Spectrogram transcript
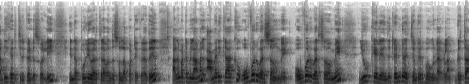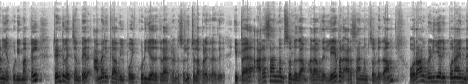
அதிகரிச்சிருக்குன்னு சொல்லி இந்த புள்ளிவரத்தில் வந்து சொல்லப்பட்டிருக்கிறது. அது மட்டும் இல்லாமல் அமெரிக்காவுக்கு ஒவ்வொரு வருஷமுமே ஒவ்வொரு வருஷமுமே யூகேலேருந்து ரெண்டு லட்சம் பேர் போகிறார்களாம் பிரித்தானிய குடிமக்கள் ரெண்டு லட்சம் பேர் அமெரிக்காவில் போய் குடியேறுகிறார்கள் என்று சொல்லி சொல்லப்படுகிறது. இப்போ அரசாங்கம் சொல்லுதாம் அதாவது லேபர் அரசாங்கம் சொல்லுதாம் ஒரு ஆள் வெளியேறி போனால் என்ன?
